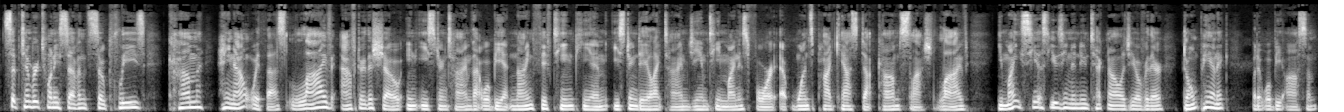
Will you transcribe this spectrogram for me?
September 27th. So please come hang out with us live after the show in Eastern time. That will be at 9.15 p.m. Eastern Daylight Time, GMT minus four at oncepodcast.com slash live. You might see us using a new technology over there. Don't panic, but it will be awesome.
